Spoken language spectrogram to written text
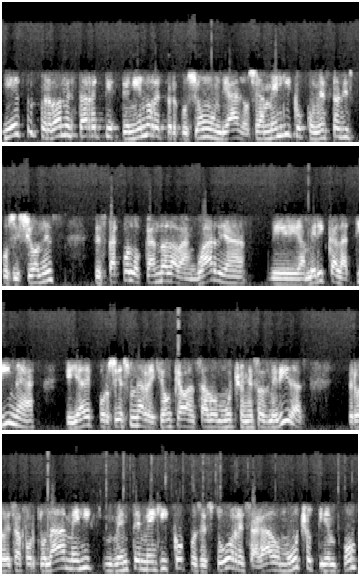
Y esto, perdón, está teniendo repercusión mundial. O sea, México con estas disposiciones se está colocando a la vanguardia de América Latina, que ya de por sí es una región que ha avanzado mucho en esas medidas. Pero desafortunadamente México pues estuvo rezagado mucho tiempo,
